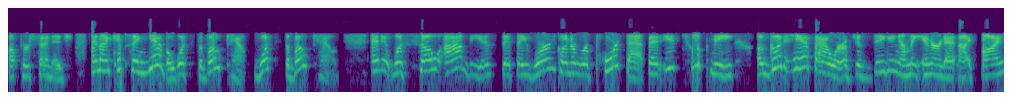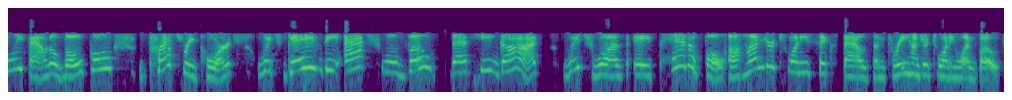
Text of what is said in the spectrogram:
a percentage. And I kept saying, yeah, but what's the vote count? What's the vote count? And it was so obvious that they weren't going to report that, that it took me a good half hour of just digging on the internet. And I finally found a local press report which gave the actual vote that he got which was a pitiful 126,321 votes.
